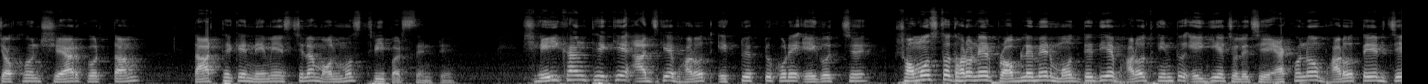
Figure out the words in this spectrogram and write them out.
যখন শেয়ার করতাম, তার থেকে নেমে এসেছিলাম অলমোস্ট থ্রি পার্সেন্টে সেইখান থেকে আজকে ভারত একটু একটু করে এগোচ্ছে। সমস্ত ধরনের প্রবলেমের মধ্যে দিয়ে ভারত কিন্তু এগিয়ে চলেছে। এখনও ভারতের যে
